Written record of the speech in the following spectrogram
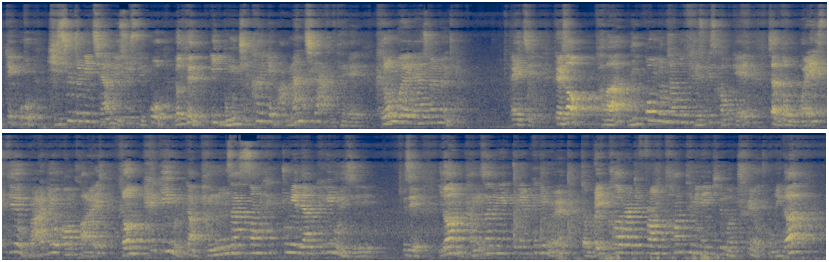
있겠고 기술적인 제한도 있을 수도 있고 여튼 이 농축하는 게 만만치가 않대 그런 거에 대한 설명이죠 알겠지? 그래서 봐봐 6번 문장도 계속해서 가볼게 자, the waste radio applies 그런 폐기물 그러니까 방사성 핵종에 대한 폐기물이지 그지 이런 방사능 핵종의 폐기물 자, recovered from contaminated material 뭡니까?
